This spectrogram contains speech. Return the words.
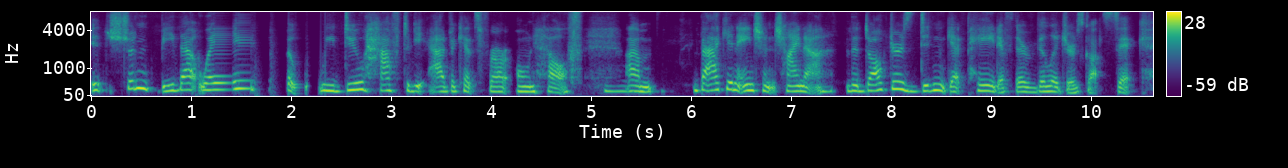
it shouldn't be that way, but we do have to be advocates for our own health. Mm-hmm. Um, back in ancient China, the doctors didn't get paid if their villagers got sick.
